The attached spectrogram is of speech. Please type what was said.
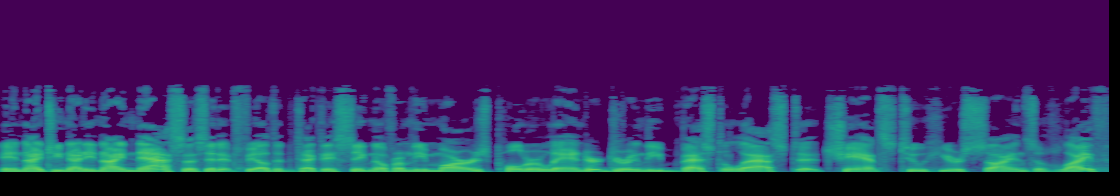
In 1999, NASA said it failed to detect a signal from the Mars polar lander during the best last chance to hear signs of life.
